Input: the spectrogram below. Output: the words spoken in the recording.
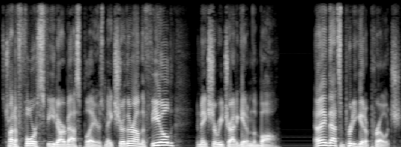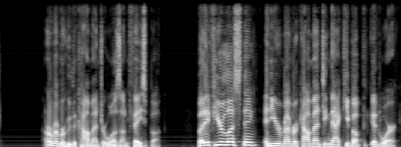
Let's try to force feed our best players. Make sure they're on the field and make sure we try to get them the ball. I think that's a pretty good approach. I don't remember who the commenter was on Facebook. But if you're listening and you remember commenting that, keep up the good work.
